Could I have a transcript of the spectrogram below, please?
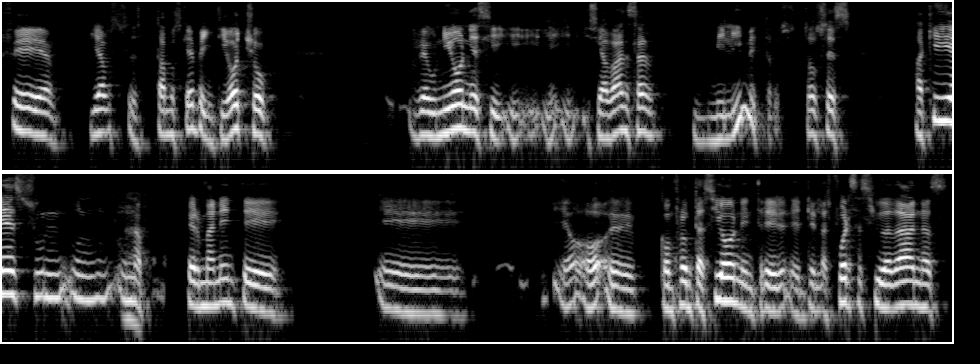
fe, ya estamos, ¿qué? 28 reuniones y se avanzan milímetros. Entonces, aquí es una permanente eh, eh, confrontación entre, entre, las fuerzas ciudadanas.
